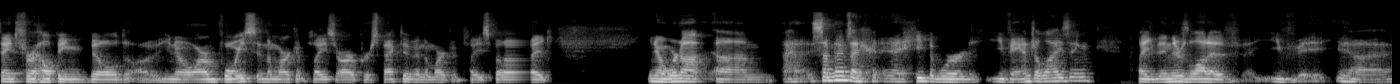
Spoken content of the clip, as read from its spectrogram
thanks for helping build, uh, you know, our voice in the marketplace or our perspective in the marketplace. But like, you know, we're not, um, sometimes I, I hate the word evangelizing. Like, and there's a lot of, uh,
